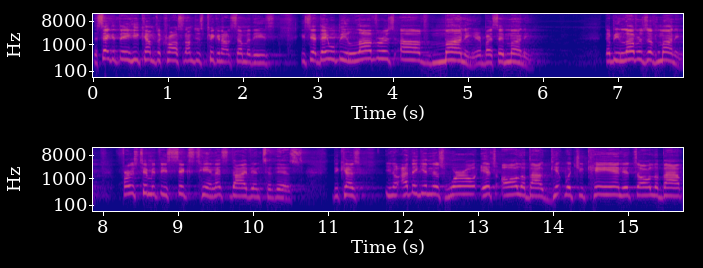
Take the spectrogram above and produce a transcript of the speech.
the second thing he comes across, and I'm just picking out some of these, he said, they will be lovers of money. Everybody say money. They'll be lovers of money. 1 Timothy 6.10, let's dive into this. Because, you know, I think in this world, it's all about get what you can. It's all about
